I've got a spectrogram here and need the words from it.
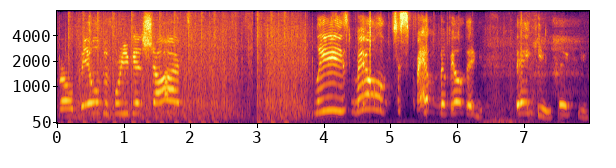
Bro, build before you get shot. Please build. Just spam the building. Thank you. Thank you.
